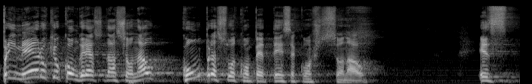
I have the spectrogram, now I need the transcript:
Primeiro, que o Congresso Nacional cumpra a sua competência constitucional. Ex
